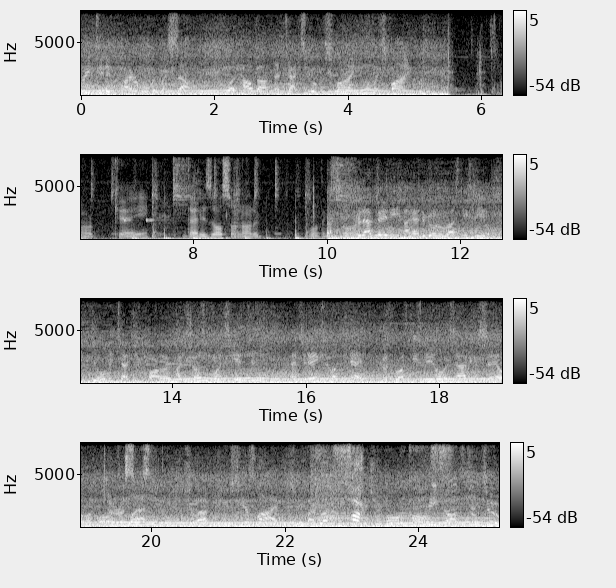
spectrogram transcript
three-titted pirate woman myself. But how about that tattoo of a spine on my spine? Is also not a clothing For that baby, I had to go to Rusty's Needle, the only tattoo parlor I trust my skin to. And today's your lucky day, because Rusty's Needle is having a sale on all its Rusty's glass. Needle. So after you see us live, swing by Rusty's Fuck and get your own off. Feed Dogs tattoo.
